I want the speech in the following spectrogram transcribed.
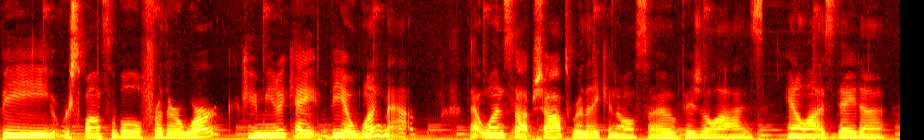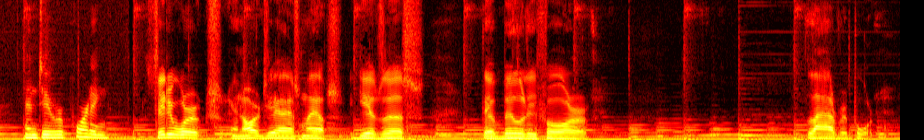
be responsible for their work, communicate via one map, that one-stop shop where they can also visualize, analyze data, and do reporting. CityWorks and ArcGIS Maps gives us the ability for live reporting.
